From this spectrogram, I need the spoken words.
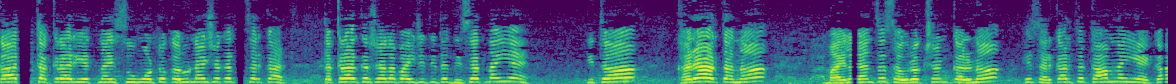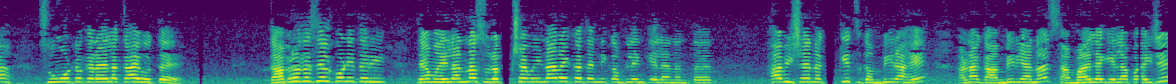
का तक्रार येत नाही? सुमोटो करू नाही शकत सरकार. तक्रार कशाला पाहिजे? तिथं दिसत नाहीये. तिथं खऱ्या अर्थानं महिलांचं संरक्षण करणं हे सरकारचं काम नाहीये का? सुमोटो करायला काय होतंय? घाबरत असेल कोणीतरी? त्या महिलांना सुरक्षा मिळणार आहे का त्यांनी कंप्लेंट केल्यानंतर? हा विषय नक्कीच गंभीर आहे आणि हा गांभीर्यानं सांभाळला गेला पाहिजे.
